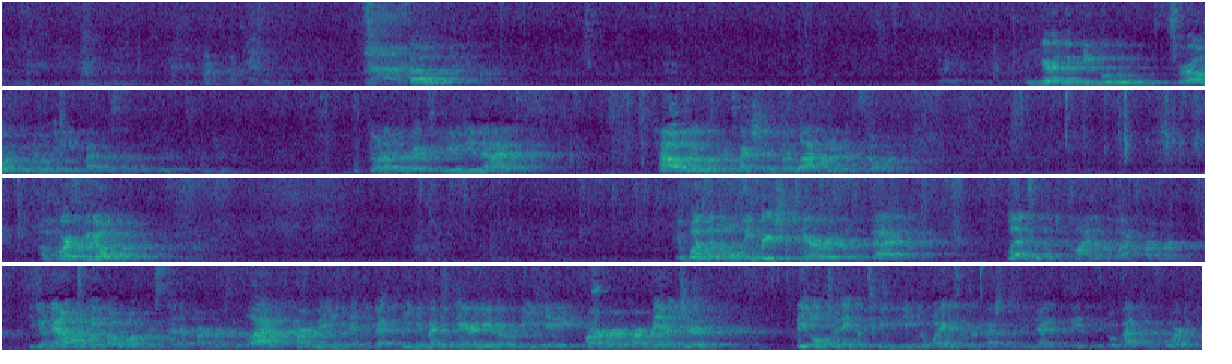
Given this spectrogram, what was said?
So, and here are the people who grow, you know, 85% of the food in this country. Don't have the right to unionize, child labor protections are lacking, and so on. Of course, we don't it wasn't only racial terrorism led to the decline of the black farmer. You know, now only about 1% of farmers are black. Farming and being a veterinarian or being a farmer, farm manager, they alternate between being the whitest professions in the United States. They go back and forth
